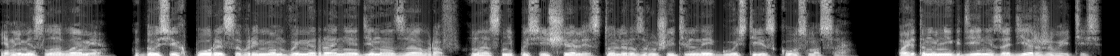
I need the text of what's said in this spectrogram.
Иными словами, до сих пор и со времен вымирания динозавров нас не посещали столь разрушительные гости из космоса. Поэтому нигде не задерживайтесь,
